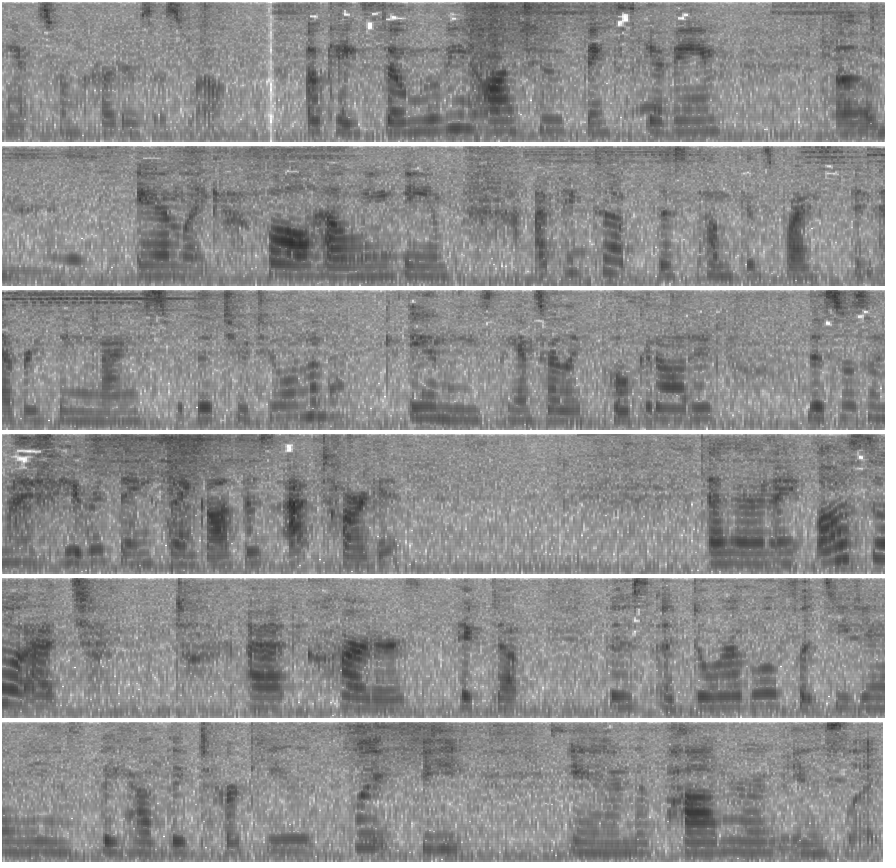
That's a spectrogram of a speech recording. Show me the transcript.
pants from Carter's as well. Okay, so moving on to Thanksgiving um, and like fall Halloween themed, I picked up this pumpkin spice and everything nice with the tutu on the back. And these pants are like polka dotted. This was one of my favorite things. I got this at Target. And then I also at at Carter's picked up this adorable footsie jammies. They have the turkey foot feet and the pattern is like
